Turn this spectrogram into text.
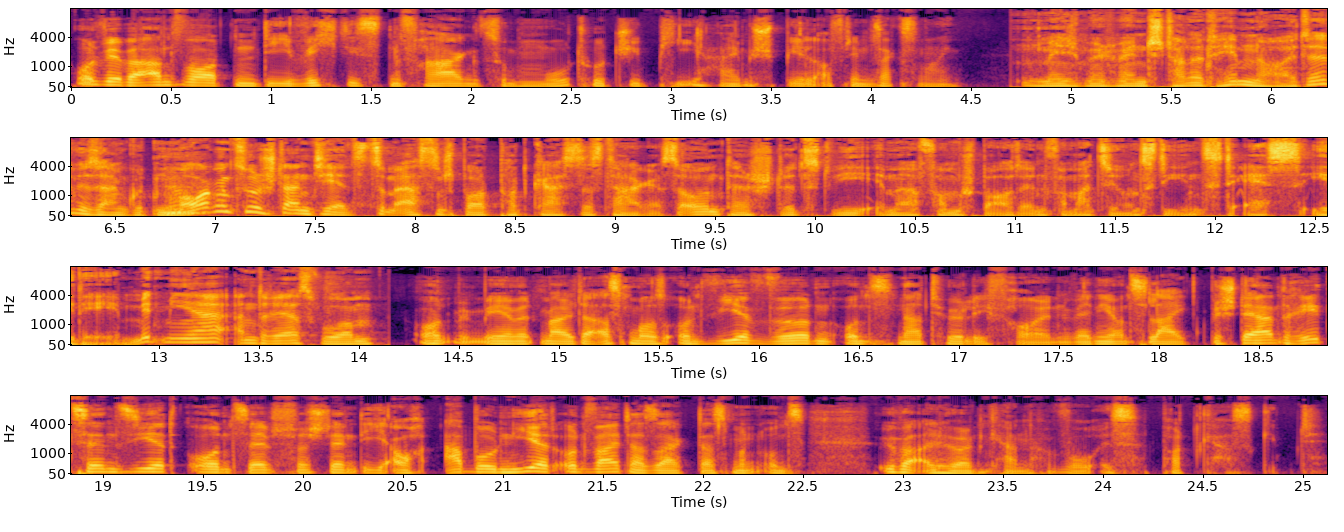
und wir beantworten die wichtigsten Fragen zum MotoGP Heimspiel auf dem Sachsenring. Mensch, Mensch, Mensch, tolle Themen heute. Wir sagen guten Morgen Zustand jetzt zum ersten Sportpodcast des Tages. Unterstützt wie immer vom Sportinformationsdienst SED. Mit mir Andreas Wurm. Und mit mir mit Malte Asmus. Und wir würden uns natürlich freuen, wenn ihr uns liked, besternt, rezensiert und selbstverständlich auch abonniert und weitersagt, dass man uns überall hören kann, wo es Podcasts gibt.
